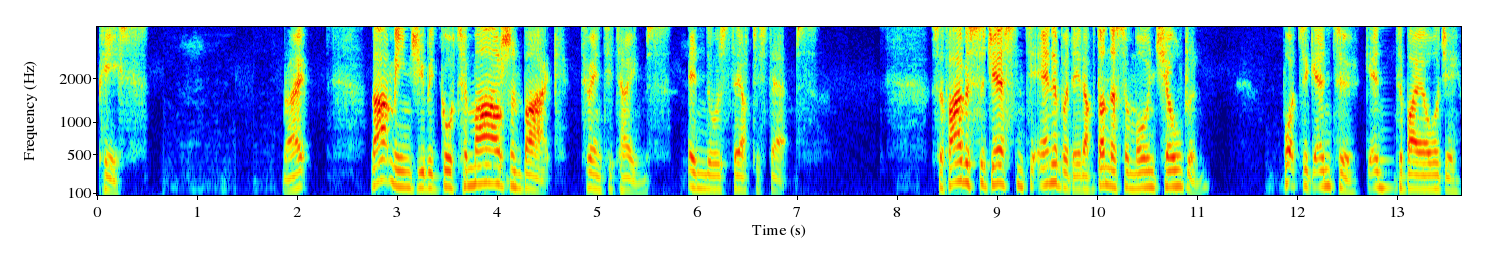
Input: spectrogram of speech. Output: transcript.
pace. Right? That means you would go to Mars and back 20 times in those 30 steps. So if I was suggesting to anybody, and I've done this with my own children, what to get into, get into biology.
